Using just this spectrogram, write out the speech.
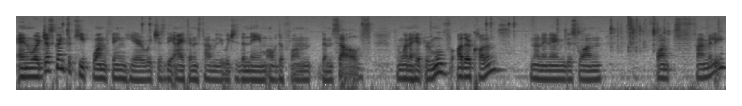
And we're just going to keep one thing here, which is the items family, which is the name of the font themselves. So I'm going to hit remove other columns. And then I name this one font family.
